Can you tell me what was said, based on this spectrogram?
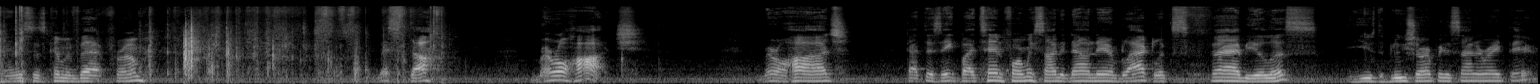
And this is coming back from Mr. Merril Hoge. Merril Hoge got this 8x10 for me, signed it down there in black. Looks fabulous. He used the blue Sharpie to sign it right there.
